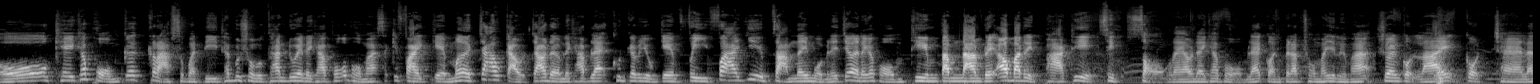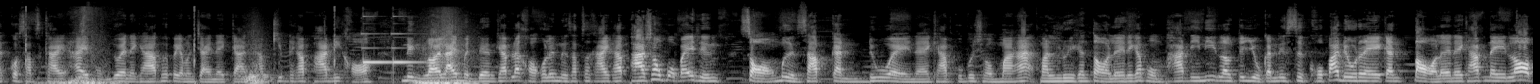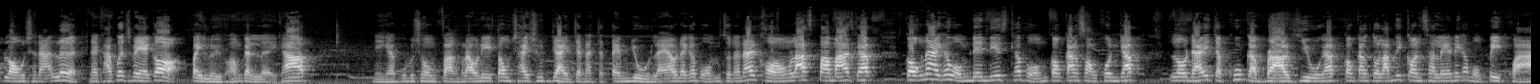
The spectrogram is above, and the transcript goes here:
โอเคครับผมก็กราบสวัสดีท่านผู้ชมทุกท่านด้วยนะครับพบกับผมมาสกิฟายเกมเมอร์เจ้าเก่าเจ้าเดิมเลยครับ และคุณกำลังอยู่เกมฟรีไฟ23ในโหมดแมเนเจอร์นะครับผม ทีมตำนานเรอัลมาดริดพาร์ทที่ 12 แล้วนะครับผม และก่อนที่ไปรับชมให้อย่าลืมฮะช่วยกดไลค์กดแชร์และกด Subscribe ให้ผมด้วยนะครับ เพื่อเป็นกำลังใจในการทำคลิปนะครับพาร์ทนี้ขอ 100 ไลค์เหมือนเดิมครับและขอคนละหนึ่ง Subscribe ครับพาช่องผมไปถึง 20,000 ซับกันด้วยนะครับคุณผู้ชมมาฮะมาลุยกันต่อเลยนะครับผมพาร์ทนี้นี่เราจะอยู่กันในศึกโคปาเดลเรกันต่อเลยนะครับในรอบรองชนะเลิศนะครับก็จะเป็นไงก็ไปลุยพร้อมกันเลยครับนี่ครับคุณผู้ชมฝั่งเรานี่ต้องใช้ชุดใหญ่จะนักจะเต็มอยู่แล้วนะครับผมส่วนทางด้านของลัสปามาสครับกองหน้าครับผมเดนิสครับผมกองกลาง 2 คนครับโลไดจับคู่กับบราวน์ฮิลครับกองกลางตัวรับนี่กอนซาเลสนะครับผมปีกขวา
